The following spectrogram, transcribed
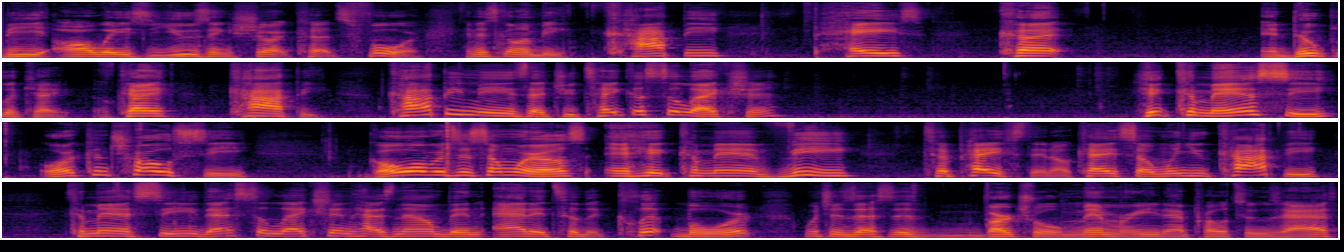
be always using shortcuts for. And it's gonna be copy, paste, cut, and duplicate, okay? Copy. Copy means that you take a selection, hit Command C or Control C, go over to somewhere else and hit Command V to paste it, okay? So when you copy Command C, that selection has now been added to the clipboard, which is just this virtual memory that Pro Tools has.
